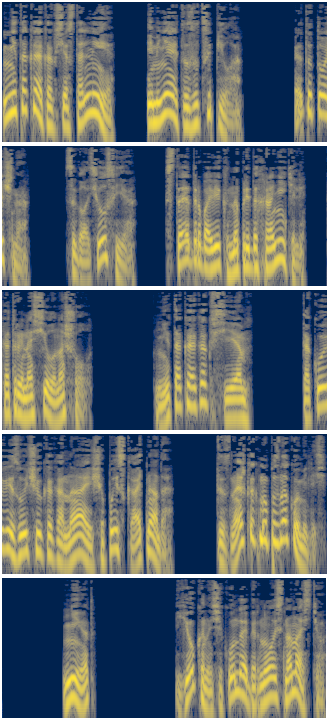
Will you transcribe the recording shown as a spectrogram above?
не такая, как все остальные, и меня это зацепило. Это точно, согласился я, ставя дробовик на предохранитель, который на силу нашел. Не такая, как все. Такую везучую, как она, еще поискать надо. Ты знаешь, как мы познакомились? Нет. Йока на секунду обернулась на Настю.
